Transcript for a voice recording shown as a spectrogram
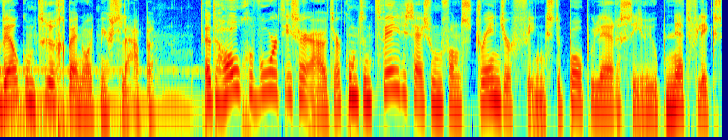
Welkom terug bij Nooit meer slapen. Het hoge woord is eruit. Er komt een tweede seizoen van Stranger Things, de populaire serie op Netflix.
